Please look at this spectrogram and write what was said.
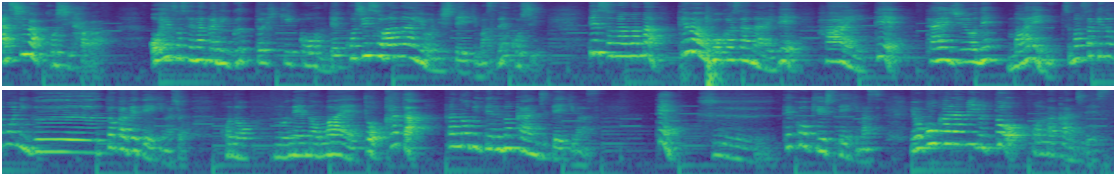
足は腰幅。おへそ背中にぐっと引き込んで腰反らないようにしていきますね腰。でそのまま手は動かさないで吐いて体重をね前につま先の方にぐーっとかけていきましょう。この胸の前と肩が伸びてるのを感じていきます。でふーって呼吸していきます。横から見るとこんな感じです。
